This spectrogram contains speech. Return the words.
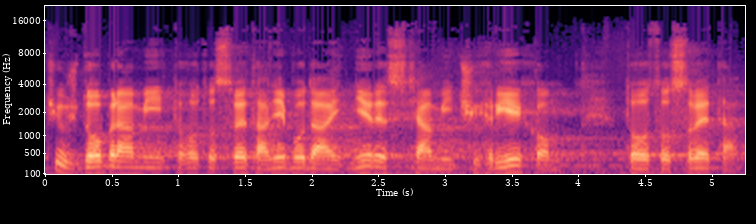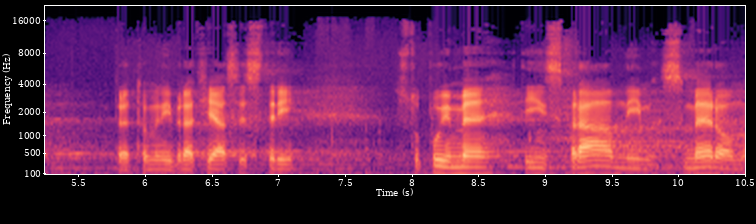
či už dobrami tohoto sveta, nebodaj neresťami, či hriechom tohoto sveta. Preto, milí bratia a sestry, Vstupujme tým správnym smerom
